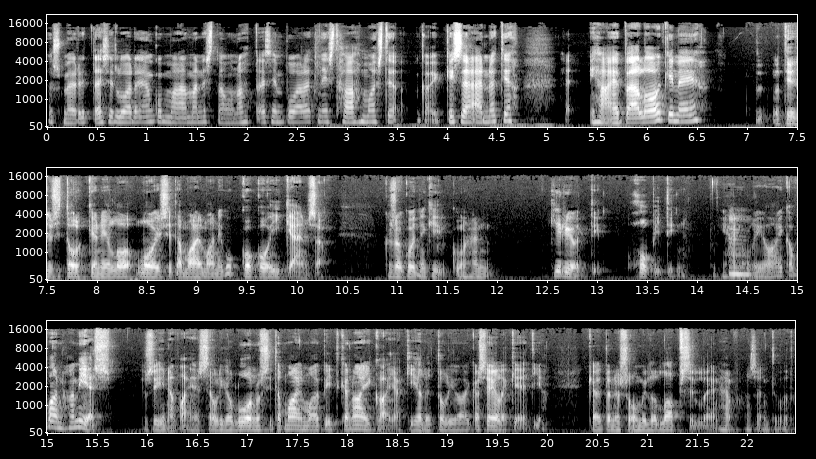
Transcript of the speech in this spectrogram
jos mä yrittäisin luoda jonkun maailman, niin sitten mä unohtaisin puolet niistä hahmoista ja kaikki säännöt ja ihan epälooginen. Ja... No tietysti Tolkien loi sitä maailmaa niin kuin koko ikänsä, kun se on kuitenkin, kun hän kirjoitti Hobbitin, niin hän mm. oli jo aika vanha mies. Jo siinä vaiheessa oli jo luonut sitä maailmaa pitkän aikaa ja kielet oli jo aika selkeät ja käytännössä omille lapsilleen hän vaan sen tuota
